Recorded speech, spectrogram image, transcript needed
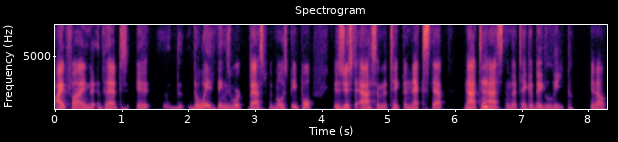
I find that it, th- the way things work best with most people is just to ask them to take the next step, not to Mhm. ask them to take a big leap. You know,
